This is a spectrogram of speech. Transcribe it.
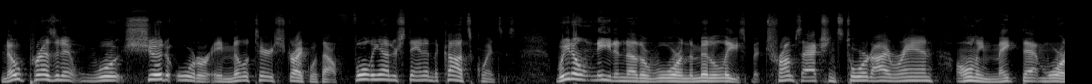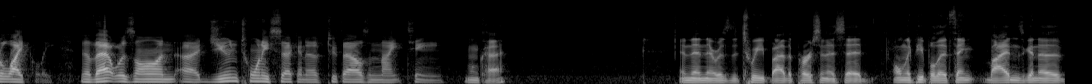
No president wo- should order a military strike without fully understanding the consequences. We don't need another war in the Middle East, but Trump's actions toward Iran only make that more likely. Now that was on uh, June 22nd of 2019. Okay. And then there was the tweet by the person that said only people that think Biden's going to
